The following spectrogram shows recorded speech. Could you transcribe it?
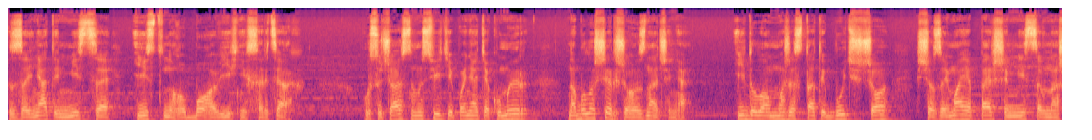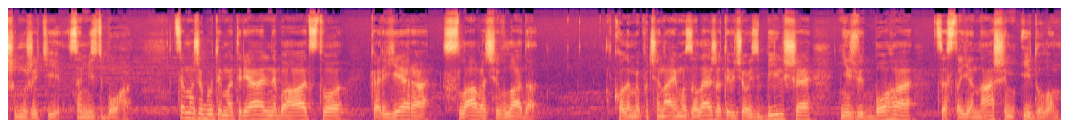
зайняти місце істинного Бога в їхніх серцях. У сучасному світі поняття кумир набуло ширшого значення. Ідолом може стати будь-що, що займає перше місце в нашому житті замість Бога. Це може бути матеріальне багатство, кар'єра, слава чи влада. Коли ми починаємо залежати від чогось більше, ніж від Бога, це стає нашим ідолом.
